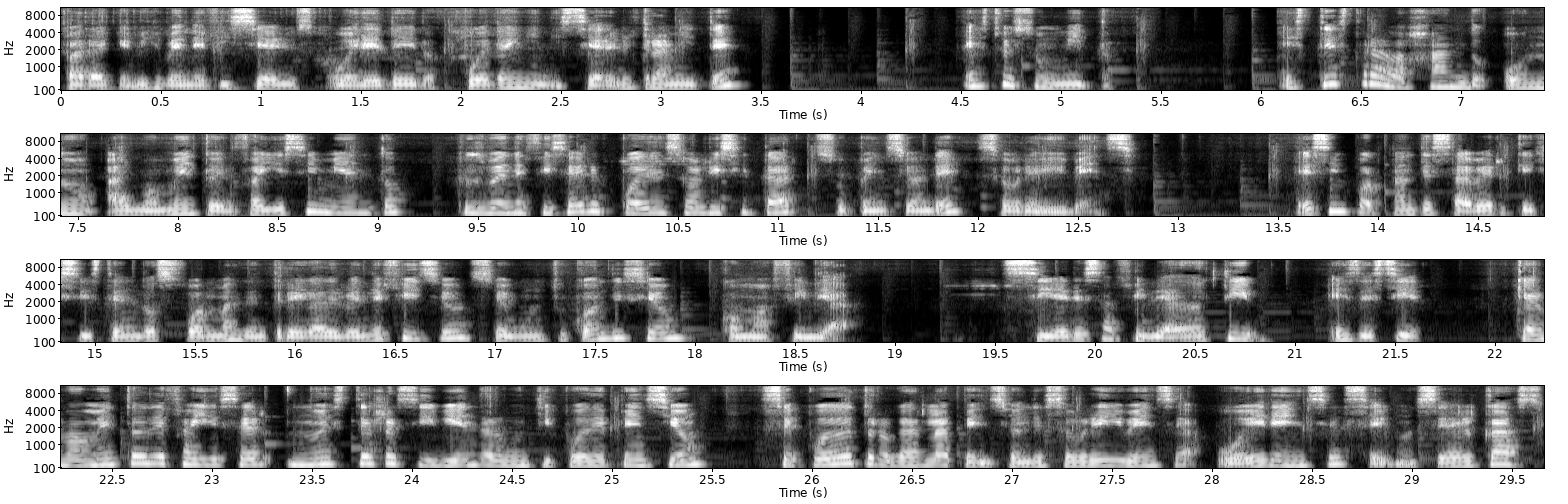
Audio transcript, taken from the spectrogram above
para que mis beneficiarios o herederos puedan iniciar el trámite? Esto es un mito. Estés trabajando o no al momento del fallecimiento, tus beneficiarios pueden solicitar su pensión de sobrevivencia. Es importante saber que existen dos formas de entrega del beneficio según tu condición como afiliado. Si eres afiliado activo, es decir, que al momento de fallecer no estés recibiendo algún tipo de pensión, se puede otorgar la pensión de sobrevivencia o herencia según sea el caso.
